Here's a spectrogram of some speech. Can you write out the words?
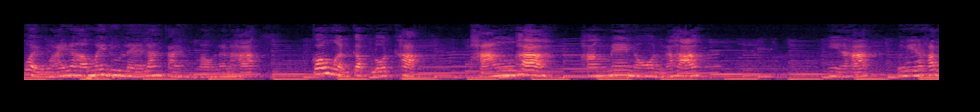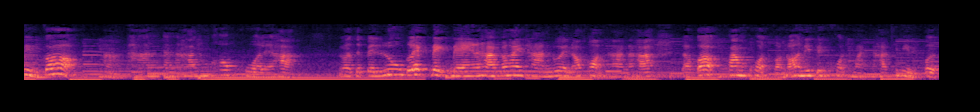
ปล่อยไว้นะคะ ไม่ดูแลร่างกายของเราแล้วนะคะ ก็เหมือนกับรถค่ะ พังค่ะ พังแน่นอนนะคะ นี่นะคะ ตรงนี้นะคะพิมก็ทานกันนะคะทั้งครอบครัวเลยค่ะไม่ว่าจะเป็นลูกเล็กเด็กแดงนะคะ ก็ให้ทานด้วยเนาะก่อนทานนะคะ แล้วก็ความขวดก่อนเนาะอันนี้เป็นขวดใหม่นะคะ ที่บิ่มเปิด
